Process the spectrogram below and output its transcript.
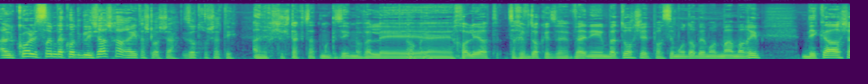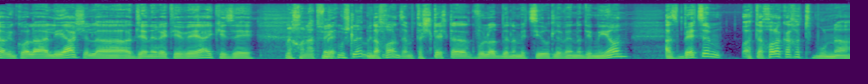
על כל 20 דקות גלישה שלך ראית שלושה זו תחושתי. אני חושב שאתה קצת מגזים אבל אה, אוקיי. יכול להיות צריך לבדוק את זה ואני בטוח שיתפרסמו עוד הרבה מאוד מאמרים בעיקר עכשיו עם כל העלייה של הג'נרטיב AI כי זה מכונת פייק ב- מושלמת. נכון זה מטשטש את הגבולות בין המציאות לבין הדמיון אז בעצם אתה יכול לקחת תמונה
